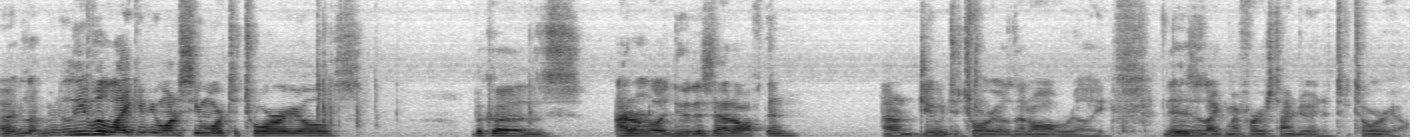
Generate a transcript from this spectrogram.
Uh, leave a like if you want to see more tutorials because I don't really do this that often. I don't do tutorials at all, really. This is like my first time doing a tutorial.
